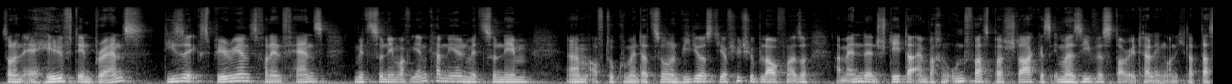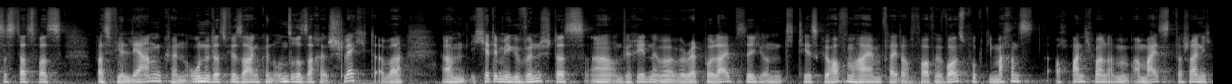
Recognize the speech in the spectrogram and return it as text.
sondern er hilft den Brands, diese Experience von den Fans mitzunehmen auf ihren Kanälen, mitzunehmen ähm, auf Dokumentation und Videos, die auf YouTube laufen. Also am Ende entsteht da einfach ein unfassbar starkes, immersives Storytelling. Und ich glaube, das ist das, was, was wir lernen können, ohne dass wir sagen können, unsere Sache ist schlecht. Aber ähm, ich hätte mir gewünscht, dass, äh, und wir reden immer über Red Bull Leipzig und TSG Hoffenheim, vielleicht auch VfL Wolfsburg, die machen es auch manchmal am, am meisten wahrscheinlich,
